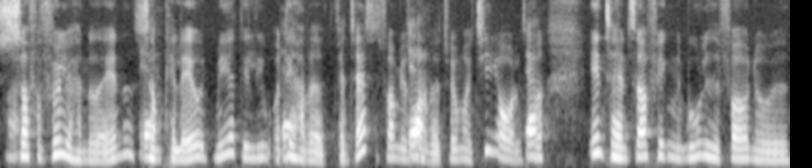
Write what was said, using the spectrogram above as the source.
Så forfølger han noget andet, ja. Som kan lave et mere det liv, og ja. Det har været fantastisk for ham. Jeg tror, Ja. han har været tømmer i 10 år eller sådan Ja. noget. Indtil han så fik en mulighed for noget,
